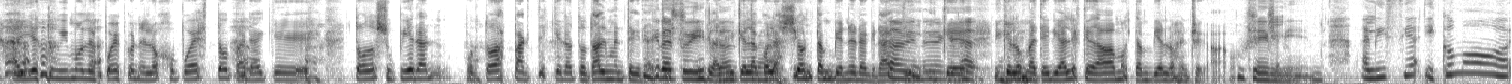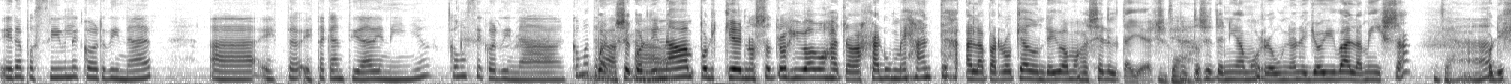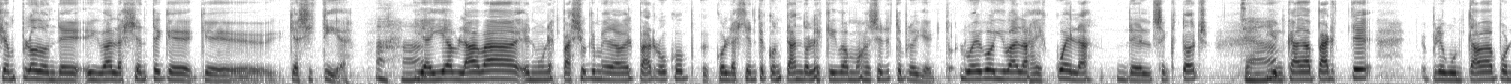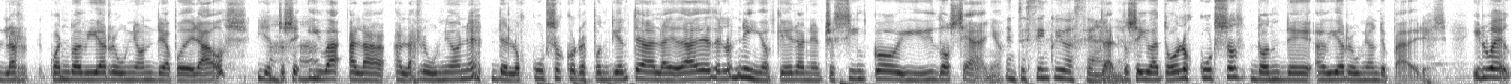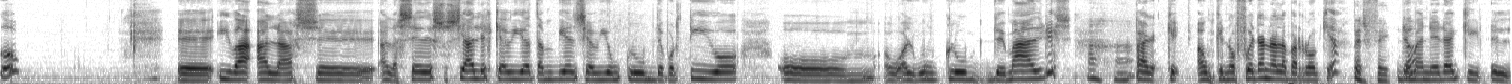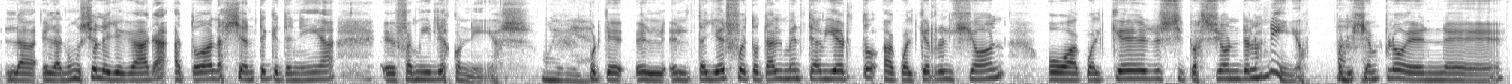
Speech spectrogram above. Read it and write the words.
ahí, estuvimos después con el ojo puesto para que todos supieran por todas partes que era totalmente gratis. y que la colación también era gratis, y, que, y que los materiales que dábamos también los entregábamos. Qué lindo. Alicia, ¿y cómo era posible coordinar a esta, esta cantidad de niños? ¿Cómo se coordinaban? ¿Cómo trabajaban? Bueno, se coordinaban porque nosotros íbamos a trabajar un mes antes a la parroquia donde íbamos a hacer el taller. Entonces teníamos reuniones, yo iba a la misa, por ejemplo, donde iba la gente que, que, asistía. Y ahí hablaba en un espacio que me daba el párroco con la gente contándoles que íbamos a hacer este proyecto. Luego iba a las escuelas del sector y en cada parte preguntaba por la, cuando había reunión de apoderados y entonces iba a, la, a las reuniones de los cursos correspondientes a las edades de los niños, que eran entre 5 y 12 años. Entre 5 y 12 años. Claro, entonces iba a todos los cursos donde había reunión de padres. Y luego eh, iba a las, eh, a las sedes sociales que había también, si había un club deportivo o, algún club de madres, para que aunque no fueran a la parroquia, Perfecto. de manera que el, la, el anuncio le llegara a toda la gente que tenía eh, familias con niños. Muy bien. Porque el, el taller fue totalmente abierto a cualquier religión o a cualquier situación de los niños. Por ejemplo, en, eh,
